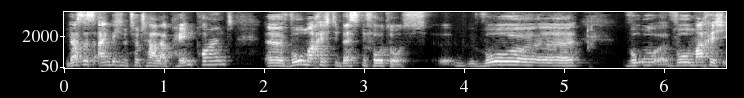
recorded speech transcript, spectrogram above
Und das ist eigentlich ein totaler Painpoint. Äh, wo mache ich die besten Fotos? Wo, äh, wo, wo mache ich,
